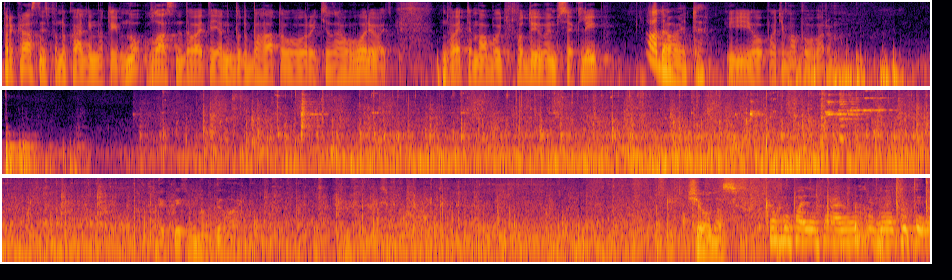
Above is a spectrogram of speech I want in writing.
прекрасний спонукальний мотив. Ну, власне, давайте я не буду багато говорити і заговорювати. Давайте, мабуть, подивимося кліп А давайте. і його потім обговоримо. Дихай зі мною, давай. Дихай зі мною, давай. Що у нас? Вогнепальне поранення грудної клітини.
